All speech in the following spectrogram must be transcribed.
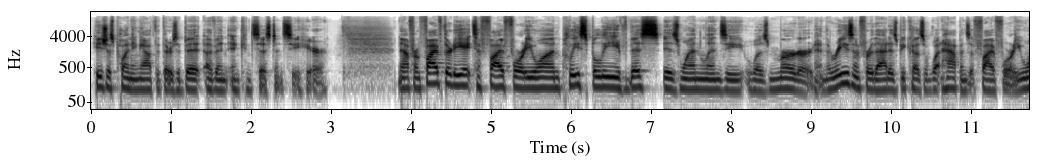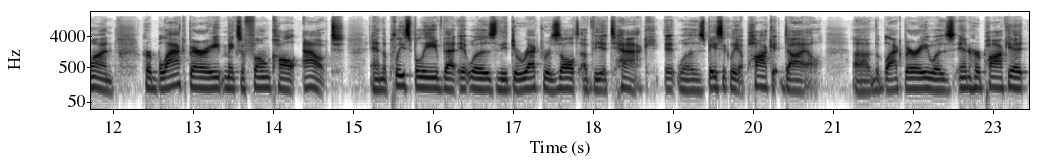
he's just pointing out that there's a bit of an inconsistency here. Now, from 538 to 541, police believe this is when Lindsay was murdered. And the reason for that is because of what happens at 541. Her Blackberry makes a phone call out, and the police believe that it was the direct result of the attack. It was basically a pocket dial. Uh, the Blackberry was in her pocket.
